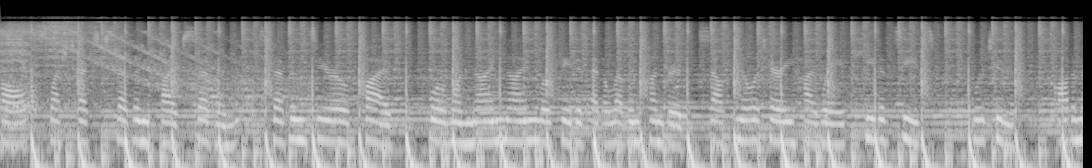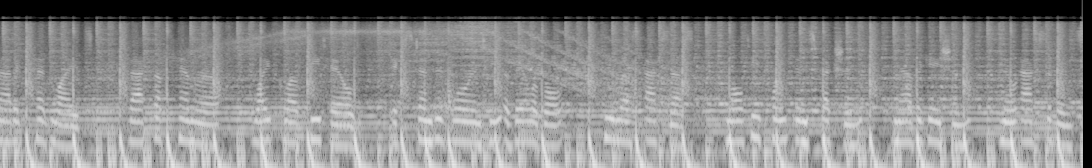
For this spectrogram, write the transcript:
Call slash text 757-705-4199 located at 1100 South Military Highway Heated seats, Bluetooth, automatic headlights, backup camera, white glove detailed, extended warranty available, keyless access, multi-point inspection, navigation, no accidents,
